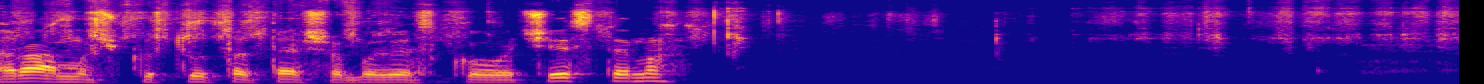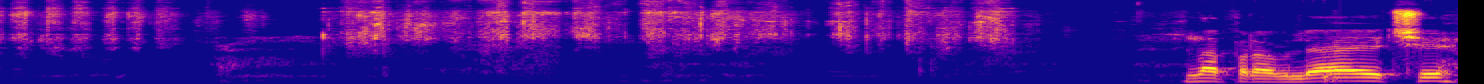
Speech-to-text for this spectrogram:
Рамочку тут теж обов'язково чистимо. Направляючи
